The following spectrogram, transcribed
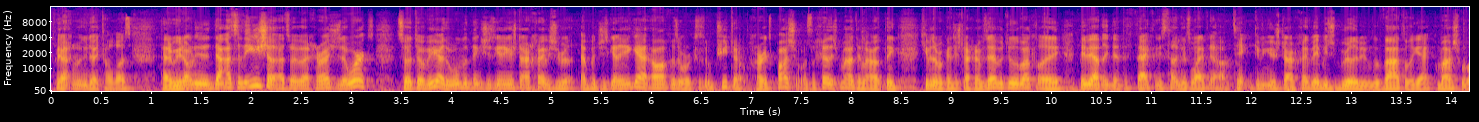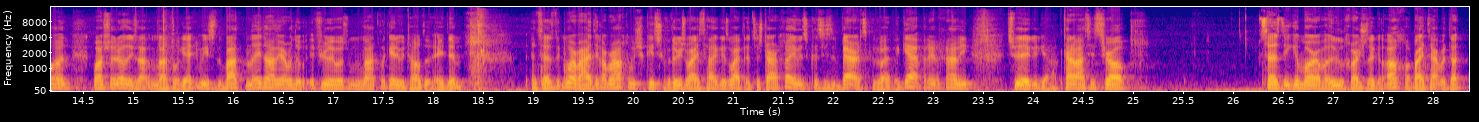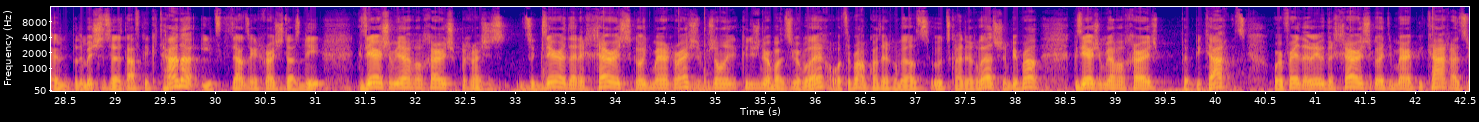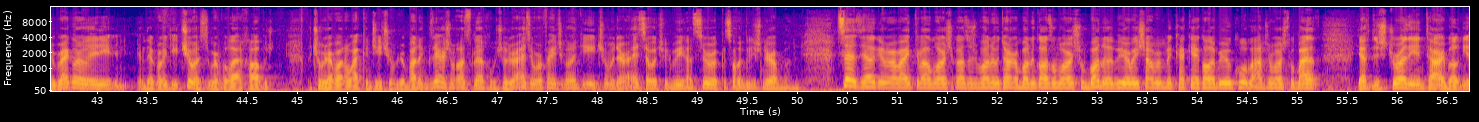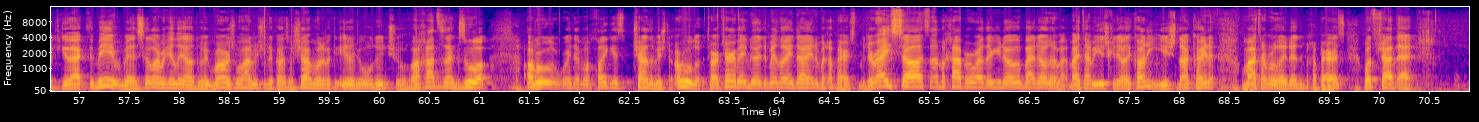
Told us that we don't need the das of the isha. That's why the charesh it works. So it's over here. The woman thinks she's getting a shtar chayiv, but she's getting a get. Allah it works. Pshita charetz pasha was the matim. I would think keep them shtar chayiv. Maybe I think that the fact that he's telling his wife now I'm giving you a shtar chayiv, maybe he's really being mevatel again. Kamash malan. Kamash malan. He's not mevatel again. Maybe he's the bat later. If he really was mevatel again, he would tell it to Adam. And says the Gemara, the reason why he's telling his wife that's a star chayiv is because he's embarrassed because his wife again. But in Chami, it's really a good gal. Tanavas Yisrael. Says the Gemara of Alul Charish like Achla. Right time, and but the Mishnah says Dafka Katana eats. It sounds like a Charish doesn't eat. Gzer Shem Yachal Charish Becharish. It's a Gzer that a Charish is going to marry a Charish. It's only a condition about it. What's the problem? Kater Chavels. It's Kater Chavels shouldn't be a problem. Gzer Shem Yachal Charish Pikachas. We're afraid that maybe the Charish is going to marry Pikachas, a regular lady, and they're going to eat Chuma. So we're Valecha, but Chuma Rabbanan. Why can't she eat Chuma Rabbanan? Gzer Shem Aslech, which would rise. We're afraid she's going to eat Chuma Deraisa, which would be Asura, because only condition Rabbanan. Says Helgim Rabbi Taval Marsh Gazash Banu. Talk about Gazal Marsh Banu. Be Rabbi Shamar Mekakek Al Abiru Kum Achar Marsh You have to destroy the entire building. If you have to back to me. People do tshuva? The the the it's not mechaper whether you know about don't know about. My time kani yish not kind of. My time related to mechaperes. What's the that?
